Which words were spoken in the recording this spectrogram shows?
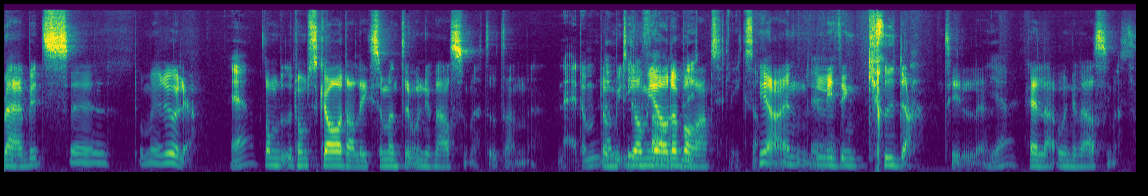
Rabbids, eh, de är roliga. Ja. De, de skadar liksom inte universumet utan, Nej, de, De- de, de gör det bara- Nytt, liksom. ja en Det- liten krydda till eh, ja. hela universumet.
